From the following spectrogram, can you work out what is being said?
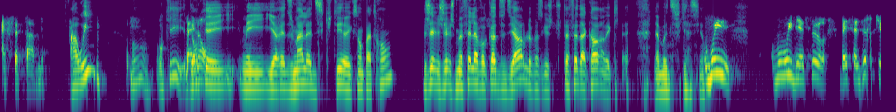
acceptable. Ah oui? Bon, OK. Ben Donc, euh, mais il y aurait du mal à discuter avec son patron? Je, je, me fais l'avocat du diable parce que je suis tout à fait d'accord avec la, modification. Oui, oui, bien sûr. Ben, c'est-à-dire que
